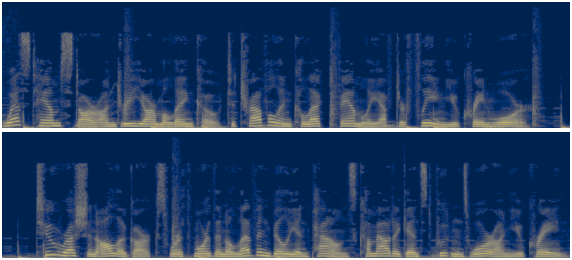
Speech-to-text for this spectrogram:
West Ham star Andriy Yarmolenko to travel and collect family after fleeing Ukraine war. Two Russian oligarchs worth more than 11 billion pounds come out against Putin's war on Ukraine.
